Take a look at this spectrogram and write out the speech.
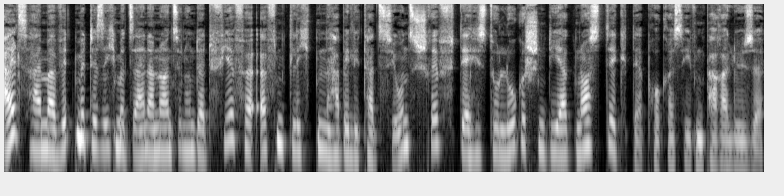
Alzheimer widmete sich mit seiner 1904 veröffentlichten Habilitationsschrift der histologischen Diagnostik der progressiven Paralyse,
